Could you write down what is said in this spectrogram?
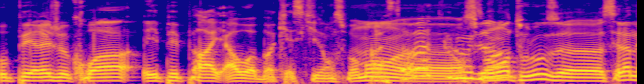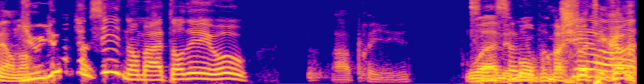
Opéré, je crois. Épée, pareil. Ah ouais, bah qu'est-ce qu'il a en ce moment Ah, ça va, euh, En Toulouse, ce moment, hein Toulouse, euh, c'est la merde. hein. You aussi Non, mais attendez, oh Ah, Après, Ouais, Ça- mais ça bon, on peut pas choter quand hein,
